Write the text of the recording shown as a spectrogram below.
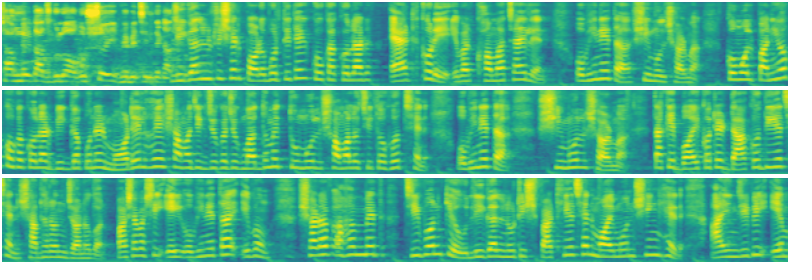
সামনের কাজগুলো অবশ্যই ভেবে চিন্তে কাজ লিগাল নোটিশের পরবর্তীতে কোকাকোলার অ্যাড করে এবার ক্ষমা চাইলেন অভিনেতা শিমুল শর্মা। কোমল পানীয় কোকাকোলার বিজ্ঞাপনের মডেল হয়ে সামাজিক যোগাযোগ মাধ্যমে তুমুল সমালোচিত হচ্ছেন অভিনেতা শিমুল শর্মা। তাকে বয়কটের ডাকও দিয়েছেন সাধারণ জনগণ। পাশাপাশি এই অভিনেতা এবং শরাফ আহমেদ জীবনকেও লিগাল নোটিশ পাঠিয়েছেন ময়মনসিংহের আইনজীবী এম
